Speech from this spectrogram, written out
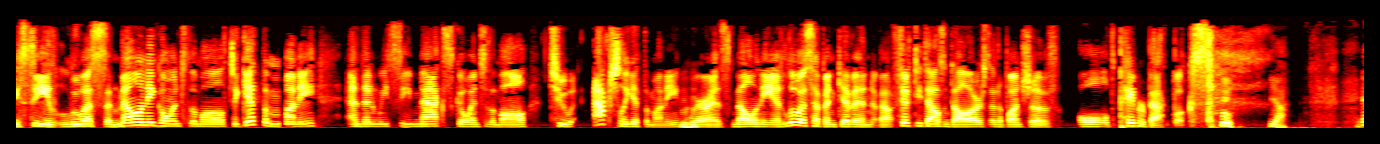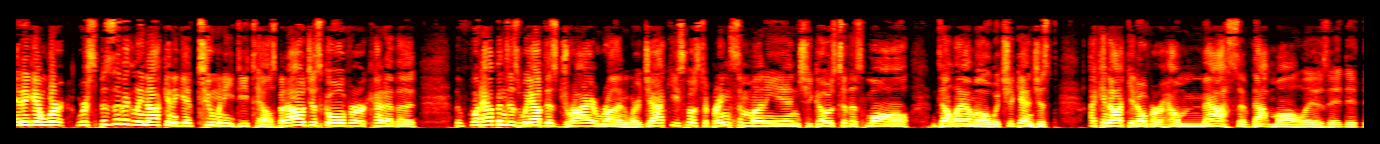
We see Lewis and Melanie go into the mall to get the money, and then we see Max go into the mall to actually get the money. Mhm. Whereas Melanie and Lewis have been given about fifty thousand dollars and a bunch of old paperback books. Yeah. And again, we're we're specifically not going to give too many details, but I'll just go over kind of the, the what happens is we have this dry run where Jackie's supposed to bring some money in. She goes to this mall, Del Amo, which again, just I cannot get over how massive that mall is. It it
